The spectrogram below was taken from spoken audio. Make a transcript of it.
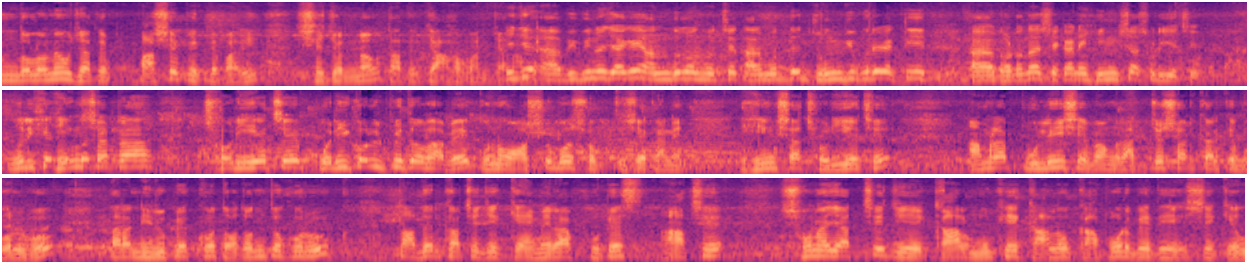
আন্দোলনেও যাতে পাশে পেতে পারি সেজন্যও তাদেরকে আহ্বান এই যে বিভিন্ন জায়গায় আন্দোলন হচ্ছে তার মধ্যে জঙ্গিপুরের একটি ঘটনা সেখানে হিংসা ছড়িয়েছে। পুলিশের হিংসাটা ছড়িয়েছে পরিকল্পিতভাবে কোনো অশুভ শক্তি সেখানে হিংসা ছড়িয়েছে। আমরা পুলিশ এবং রাজ্য সরকারকে বলব তারা নিরপেক্ষ তদন্ত করুক। তাদের কাছে যে ক্যামেরা ফুটেজ আছে শোনা যাচ্ছে যে কাল মুখে কালো কাপড় বেঁধে এসে কেউ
